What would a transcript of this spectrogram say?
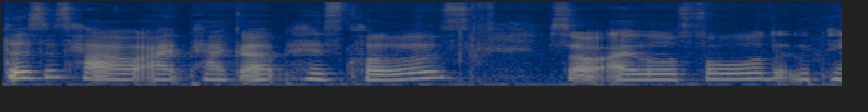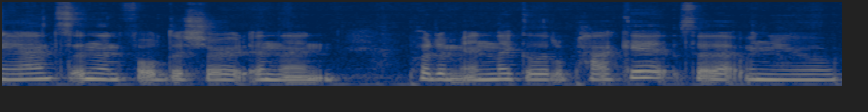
This is how I pack up his clothes. So I will fold the pants and then fold the shirt and then put them in like a little pocket so that when you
